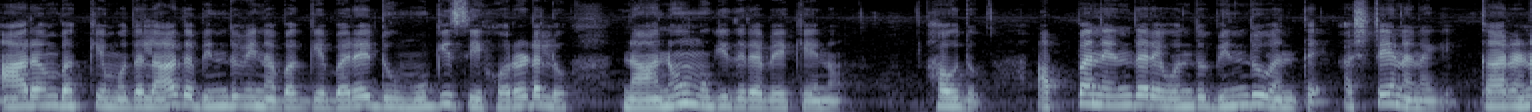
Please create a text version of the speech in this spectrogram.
ಆರಂಭಕ್ಕೆ ಮೊದಲಾದ ಬಿಂದುವಿನ ಬಗ್ಗೆ ಬರೆದು ಮುಗಿಸಿ ಹೊರಡಲು ನಾನೂ ಮುಗಿದಿರಬೇಕೇನೋ? ಹೌದು, ಅಪ್ಪನೆಂದರೆ ಒಂದು ಬಿಂದುವಂತೆ, ಅಷ್ಟೇ ನನಗೆ. ಕಾರಣ,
